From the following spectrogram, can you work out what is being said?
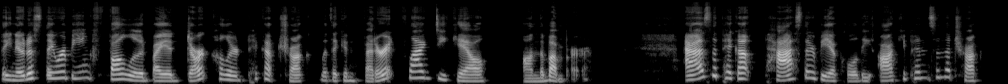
they noticed they were being followed by a dark colored pickup truck with a Confederate flag decal on the bumper. As the pickup passed their vehicle, the occupants in the truck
